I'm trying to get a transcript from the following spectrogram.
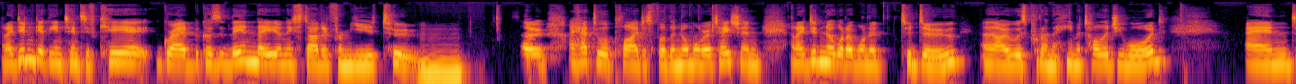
and I didn't get the intensive care grad because then they only started from year two. Mm. So I had to apply just for the normal rotation, and I didn't know what I wanted to do, and I was put on the hematology ward. And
